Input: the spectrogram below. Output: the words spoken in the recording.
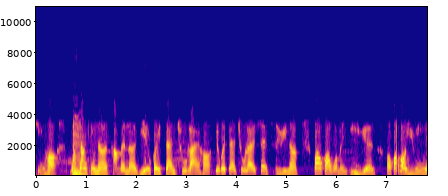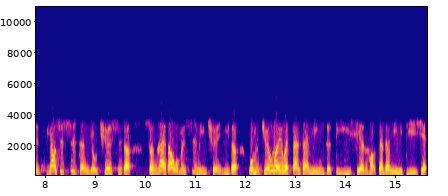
情哈，我相信呢他们呢也会站出来哈，也会站出来，甚至于呢，包括我们议员哦，包括议员，只要是市政有缺失的，损害到我们市民权益的，我们绝对会站在民意的第一线哈，站在民意第一线。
